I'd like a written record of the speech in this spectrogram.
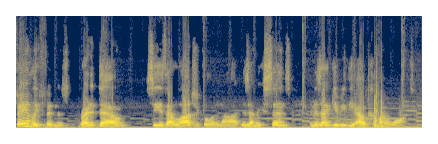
family fitness? Write it down. See, is that logical or not? Does that make sense? And does that give you the outcome I want?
